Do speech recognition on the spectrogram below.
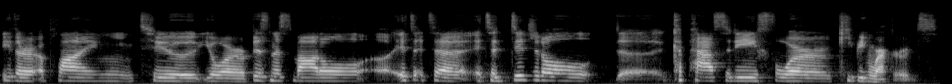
either applying to your business model. Uh, it's it's a it's a digital uh, capacity for keeping records.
